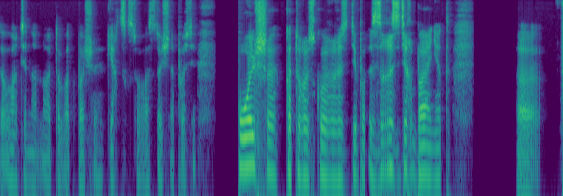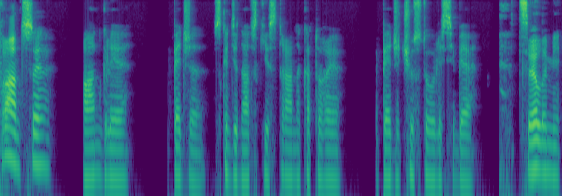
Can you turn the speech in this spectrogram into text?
ордена, но это вот больше герцогство Восточной Пруссии. Польша, которую скоро раздеб... раздербанят. Э, Франция, Англия, опять же, скандинавские страны, которые, опять же, чувствовали себя целыми.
